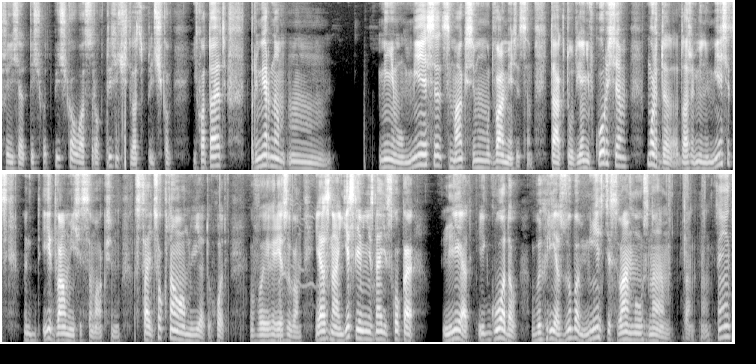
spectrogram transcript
60 тысяч подписчиков, у вас 40 тысяч, 20 подписчиков не хватает. Примерно минимум месяц, максимум два месяца. Так, тут я не в курсе, может даже минимум месяц, и два месяца максимум. Кстати, сколько там вам лет уход в игре зубом? Я знаю, если вы не знаете, сколько лет и годов в игре зубом, вместе с вами мы узнаем. Так, так, так.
